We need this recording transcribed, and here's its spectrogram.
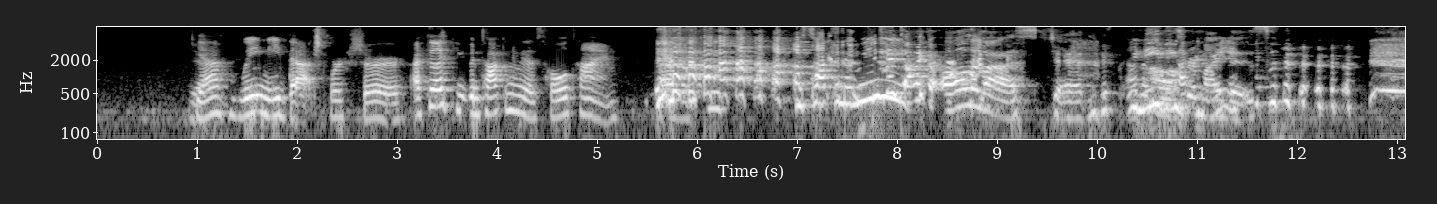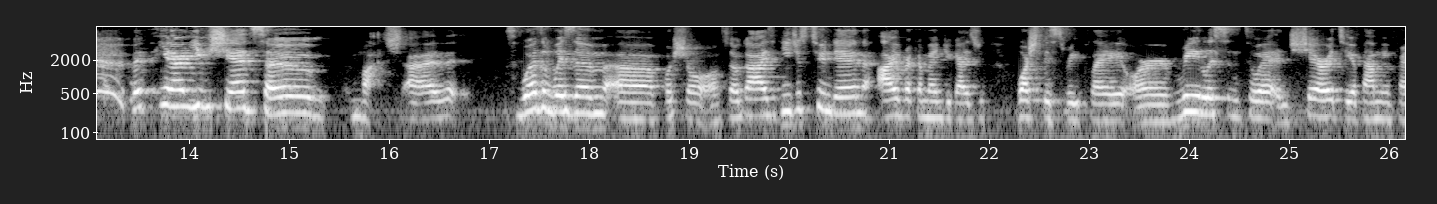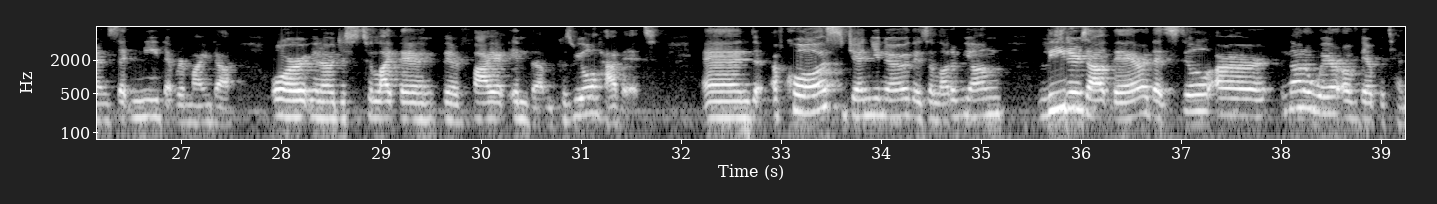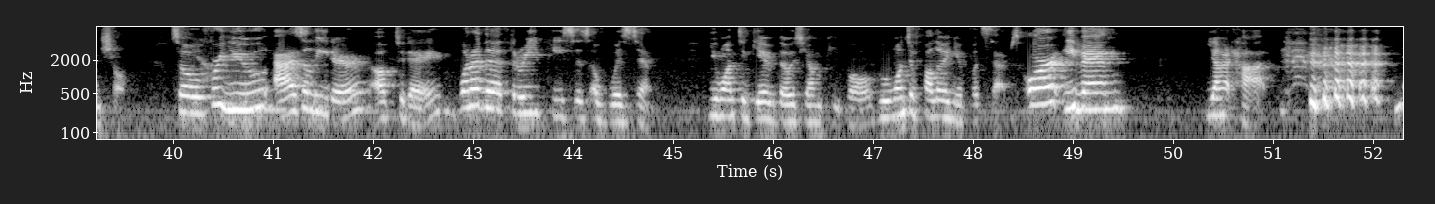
Yeah. yeah. we need that for sure. I feel like you've been talking to me this whole time. he's, he's, talking to me. He's been talking to all of us, Jen. We need these reminders. but you know, you've shared so much. Uh, words of wisdom uh, for sure. So, guys, if you just tuned in, I recommend you guys watch this replay or re-listen to it and share it to your family and friends that need that reminder or you know just to light their their fire in them because we all have it. And of course jen you know there's a lot of young leaders out there that still are not aware of their potential. So for you as a leader of today what are the three pieces of wisdom you want to give those young people who want to follow in your footsteps or even young at heart. yeah,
